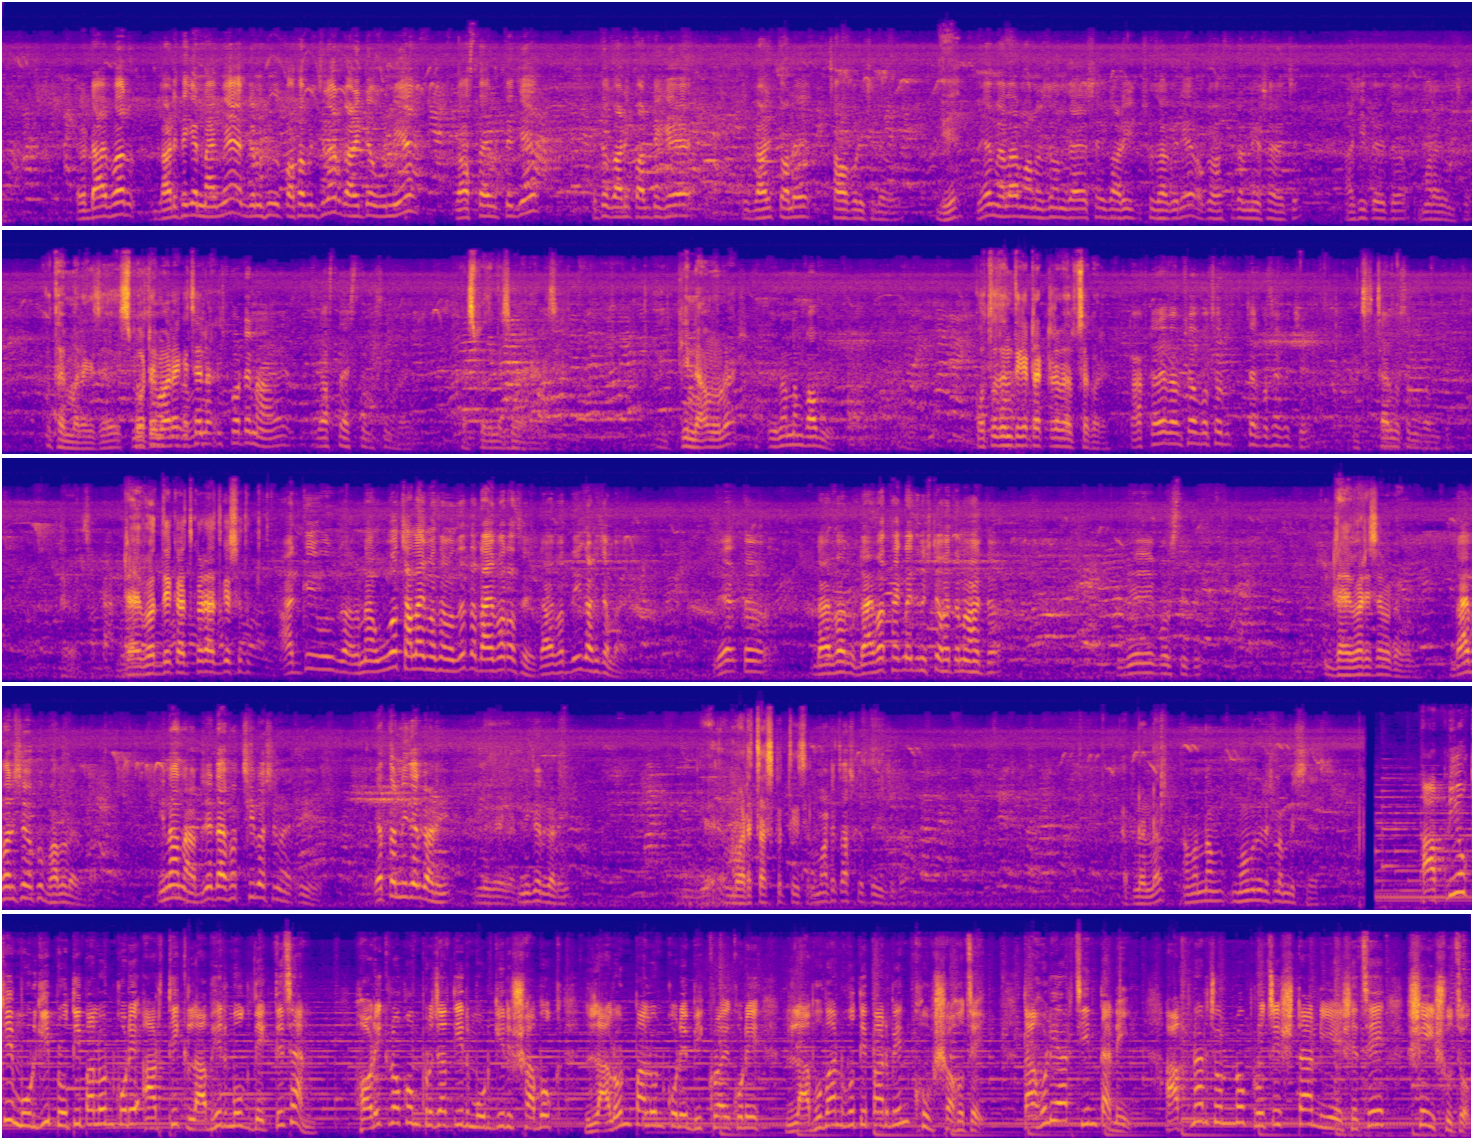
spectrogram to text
এবার ড্রাইভার গাড়ি থেকে নামে একজনের সঙ্গে কথা বলছিল আর গাড়িটা উনিয়ে রাস্তায় উঠতে গিয়ে এ তো গাড়ি পাল্টে খেয়ে গাড়ির তলে ছাওয়া পড়েছিল। দিয়ে? দিয়ে মেলা মানুষজন যায় সেই গাড়ি সোজা করে ওকে হসপিটাল নিয়ে আসা হয়েছে। আসি তো মারা গেছে। কোথায় মারা গেছে? স্পটে মারা গেছে না? স্পটে না রাস্তায় আসতে আসতে মারা গেছে। হাসপাতালে এসে মারা গেছে। কি নাম ওনার? এনার নাম বাবু। কতদিন থেকে ট্রাক্টরের ব্যবসা করে? ট্রাক্টরের ব্যবসা বছর চার বছর হচ্ছে। চার বছর মোটামুটি। ড্রাইভার দিয়ে কাজ করে আজকে শুধু? আজকে ও না ও চালায় মাঝে মাঝে তো ড্রাইভার আছে। ড্রাইভার দিয়েই গাড়ি চালায়। যে তো ড্রাইভার ড্রাইভার থাকলে জিনিসটা হয়তো না হয়তো। যে এই পরিস্থিতি। ড্রাইভার হিসাবে কেমন? ড্রাইভার হিসেবে খুব ভালো ড্রাইভার। না না যে ড্রাইভার ছিল সে এত নিজের গাড়ি। নিজের গাড়ি। মাঠে চাষ করতে গেছিল মাঠে চাষ করতে গেছিল। আপনার নাম? আমার নাম মোহাম্মদুল ইসলাম বিশ্বাস। আপনিও কি মুরগি প্রতিপালন করে আর্থিক লাভের মুখ দেখতে চান? হরেক রকম প্রজাতির মুরগির শাবক লালন পালন করে বিক্রয় করে লাভবান হতে পারবেন খুব সহজেই। তাহলে আর চিন্তা নেই আপনার জন্য প্রচেষ্টা নিয়ে এসেছে সেই সুযোগ।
